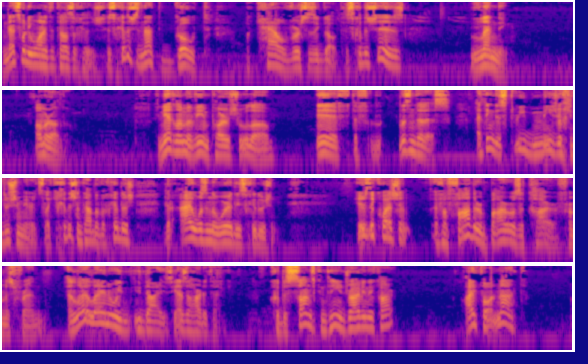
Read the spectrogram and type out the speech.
And that's what he wanted to tell us chiddush. His chiddush is not goat, a cow versus a goat. His chiddush is lending. Omer If the listen to this, I think there's three major chidushim here. It's like chiddush on top of a chiddush that I wasn't aware of these chidushim. Here's the question: If a father borrows a car from his friend and lo he, he dies, he has a heart attack, could the sons continue driving the car? I thought not.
